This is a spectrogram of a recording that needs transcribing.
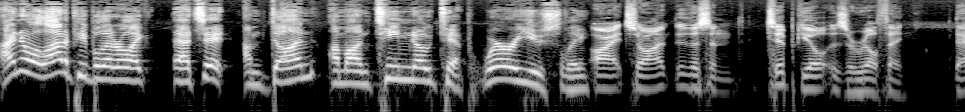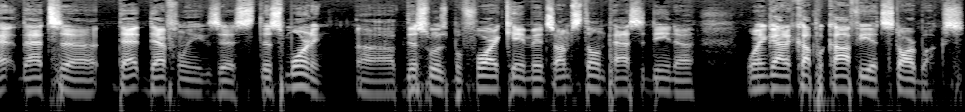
I know a lot of people that are like, "That's it, I'm done. I'm on team no tip." Where are you, Sli? All right, so I'm, listen, tip guilt is a real thing. That that's uh, that definitely exists. This morning, uh, this was before I came in, so I'm still in Pasadena. Went and got a cup of coffee at Starbucks.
